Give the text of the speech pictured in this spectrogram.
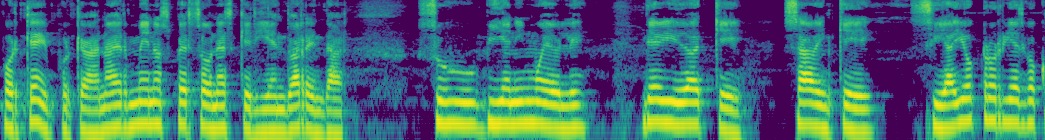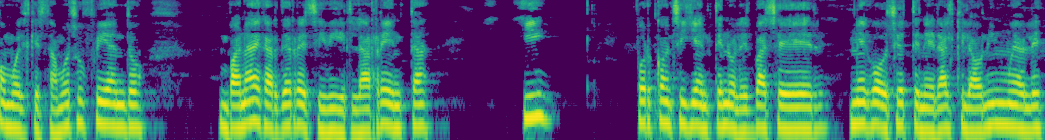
¿Por qué? Porque van a haber menos personas queriendo arrendar su bien inmueble debido a que saben que si hay otro riesgo como el que estamos sufriendo, van a dejar de recibir la renta y por consiguiente no les va a ser negocio tener alquilado un inmueble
